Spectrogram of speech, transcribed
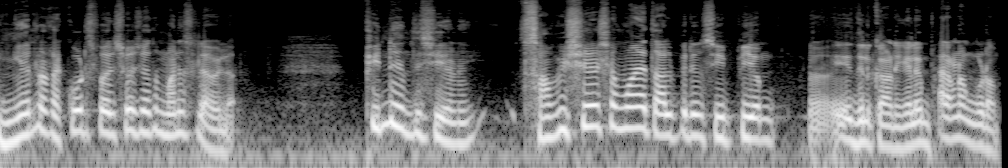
ഇങ്ങനെയുള്ള റെക്കോർഡ്സ് പരിശോധിച്ചാൽ മനസ്സിലാവില്ല. പിന്നെ എന്ത് ചെയ്യാണ്? സവിശേഷമായ താല്പര്യം സി പി എം ഇതിൽ കാണിക്കുക അല്ലെങ്കിൽ ഭരണകൂടം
